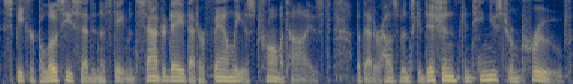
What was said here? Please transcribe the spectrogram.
Speaker Pelosi said in a statement Saturday that her family is traumatized, but that her husband's condition continues to improve.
